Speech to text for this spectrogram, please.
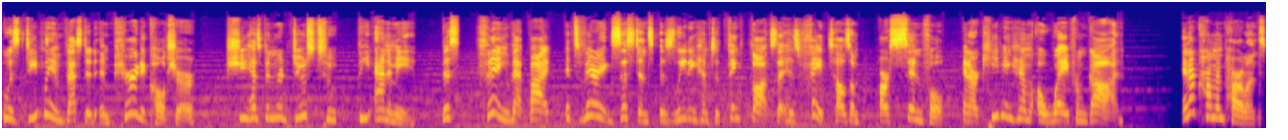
who is deeply invested in purity culture, she has been reduced to the enemy, this thing that by its very existence is leading him to think thoughts that his faith tells him are sinful and are keeping him away from God. In our common parlance,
